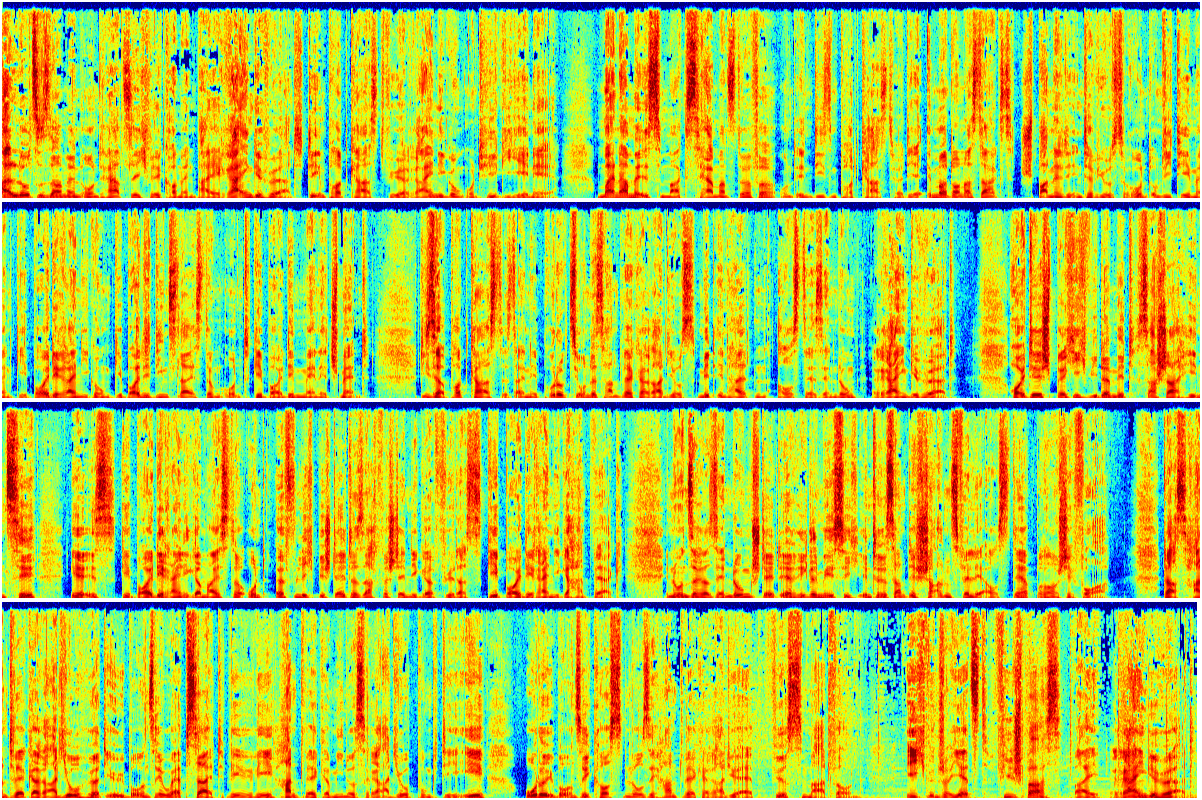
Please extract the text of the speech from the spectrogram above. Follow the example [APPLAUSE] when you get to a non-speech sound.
Hallo zusammen und herzlich willkommen bei Reingehört, dem Podcast für Reinigung und Hygiene. Mein Name ist Max Hermannsdörfer und in diesem Podcast hört ihr immer donnerstags spannende Interviews rund um die Themen Gebäudereinigung, Gebäudedienstleistung und Gebäudemanagement. Dieser Podcast ist eine Produktion des Handwerkerradios mit Inhalten aus der Sendung Reingehört. Heute spreche ich wieder mit Sascha Hinze. Er ist Gebäudereinigermeister und öffentlich bestellter Sachverständiger für das Gebäudereinigerhandwerk. In unserer Sendung stellt er regelmäßig interessante Schadensfälle aus der Branche vor. Das Handwerkerradio hört ihr über unsere Website www.handwerker-radio.de oder über unsere kostenlose Handwerkerradio-App für Smartphone. Ich wünsche euch jetzt viel Spaß bei Reingehört.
